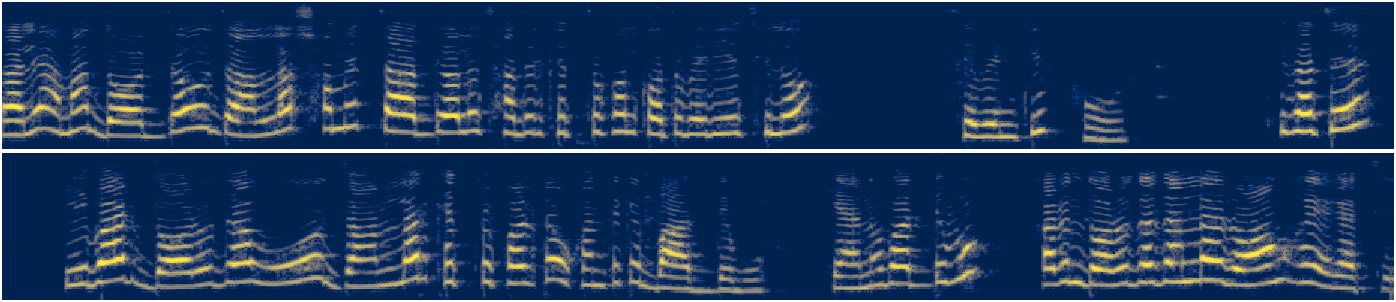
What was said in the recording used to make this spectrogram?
তাহলে আমার দরজা ও জানলা সমেত চার দেওয়াল ও ছাদের ক্ষেত্রফল কত বেরিয়েছিল? Seventy four. ঠিক আছে? এবার দরজা ও জানলার ক্ষেত্রফলটা ওখান থেকে বাদ দেব। কেন বাদ দেব? কারণ দরজা জানলার রং হয়ে গেছে।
